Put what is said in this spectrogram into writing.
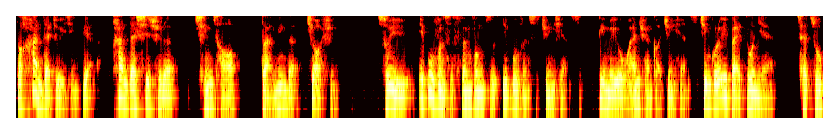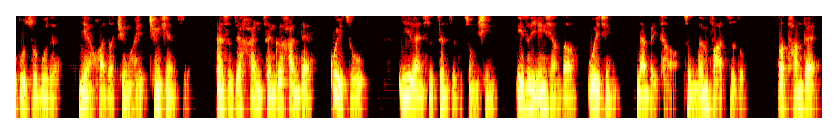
到汉代就已经变了。汉代吸取了秦朝短命的教训，所以一部分是分封制，一部分是郡县制，并没有完全搞郡县制。经过了一百多年，才逐步逐步的演化到郡郡县制。但是在汉整个汉代。贵族依然是政治的中心，一直影响到魏晋南北朝是门阀制度。到唐代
